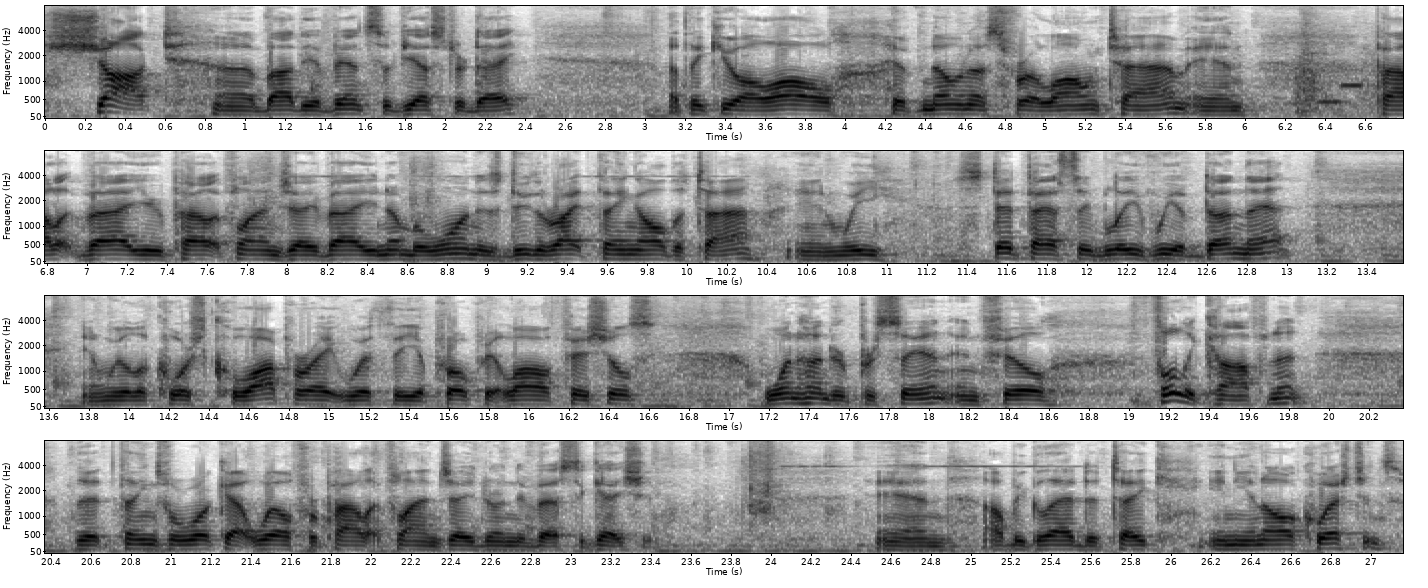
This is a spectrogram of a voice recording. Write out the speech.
shocked uh, by the events of yesterday. I think you all, all have known us for a long time, and pilot value, pilot flying J value number one is do the right thing all the time, and we steadfastly believe we have done that. And we'll, of course, cooperate with the appropriate law officials 100% and feel fully confident that things will work out well for Pilot Flying J during the investigation. And I'll be glad to take any and all questions.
